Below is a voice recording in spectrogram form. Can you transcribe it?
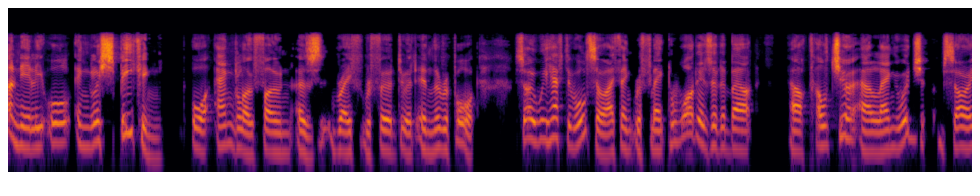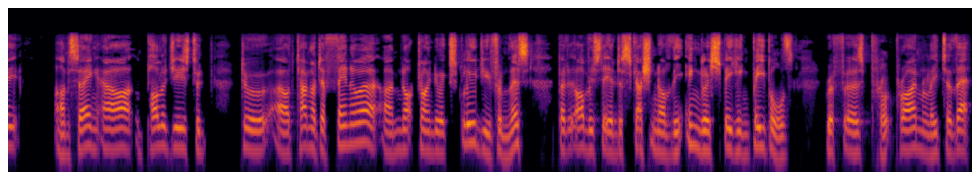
are nearly all English speaking or Anglophone, as Ralph referred to it in the report. So we have to also, I think, reflect what is it about our culture, our language? I'm sorry, I'm saying our apologies to to our tangata whenua. I'm not trying to exclude you from this, but obviously a discussion of the English speaking peoples refers pr- primarily to that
